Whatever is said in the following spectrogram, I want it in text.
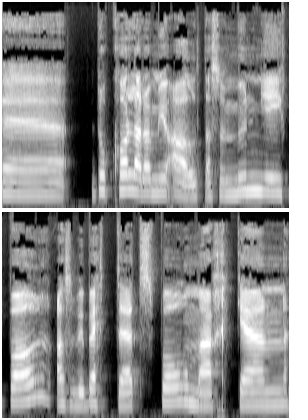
eh, då kollar de ju allt, alltså mungipor, alltså vid bettet, spormärken,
